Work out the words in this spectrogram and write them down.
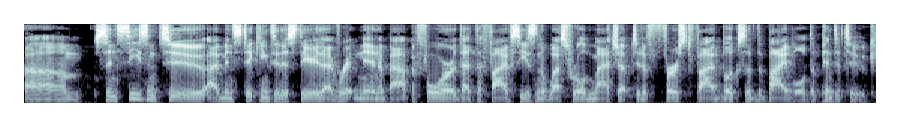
Um, since season two, I've been sticking to this theory that I've written in about before that the five seasons of Westworld match up to the first five books of the Bible, the Pentateuch.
